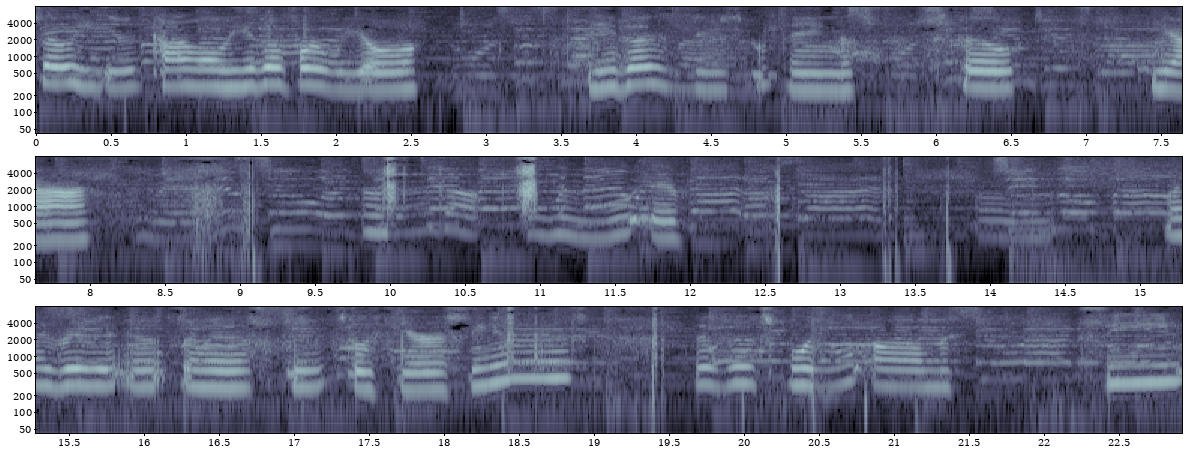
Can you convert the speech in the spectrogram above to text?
So here's Caramel, he's a for real. He does do some things, so yeah. My favorite is flute, so here she is. This is blue. Um, see,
